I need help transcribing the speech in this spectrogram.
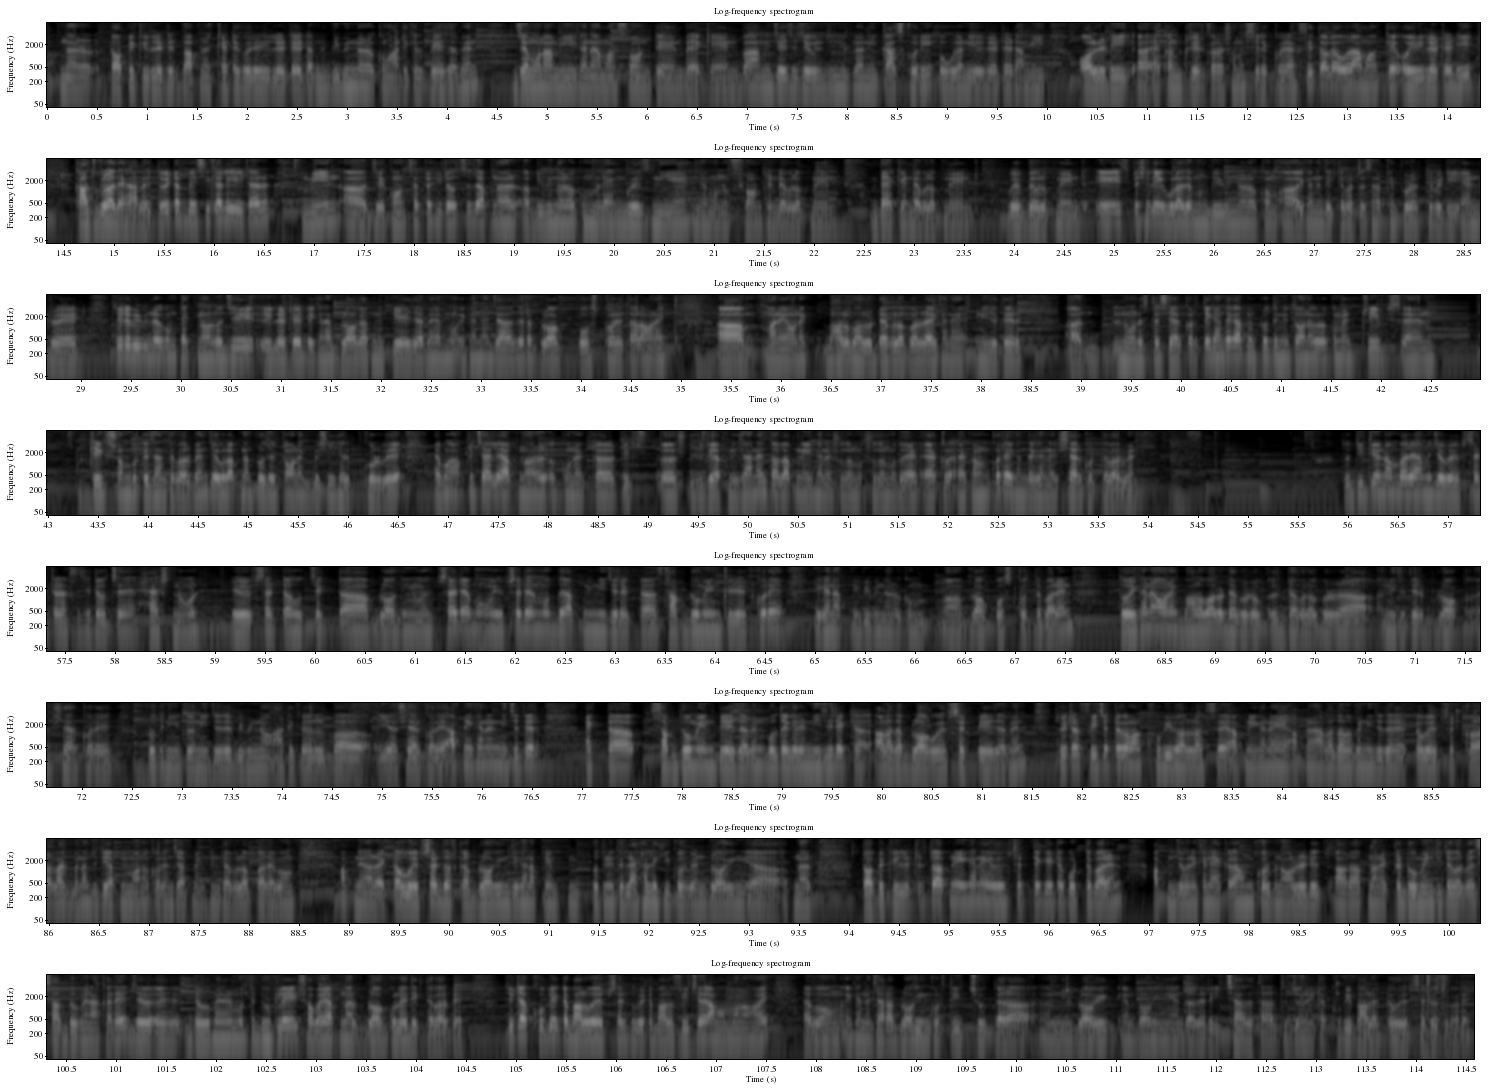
আপনার টপিক রিলেটেড বা আপনার ক্যাটাগরি রিলেটেড আপনি বিভিন্ন রকম আর্টিকেল পেয়ে যাবেন। যেমন আমি এখানে আমার ফ্রন্ট এন্ড ব্যাক এন্ড বা আমি যে যেগুলো জিনিসগুলো নিয়ে কাজ করি, ওগুলো নিয়ে রিলেটেড আমি অলরেডি অ্যাকাউন্ট ক্রিয়েট করার সময় সিলেক্ট করে রাখছি। তাহলে ওরা আমাকে ওই রিলেটেডই কাজগুলো দেখাবে। তো এটা বেসিক্যালি এটার মেন যে কনসেপ্টটা সেটা হচ্ছে যে আপনার বিভিন্ন রকম ল্যাঙ্গুয়েজ নিয়ে যেমন front end development back end development web development এই স্পেশালি এগুলো যেমন বিভিন্ন রকম এখানে দেখতে পারতেছেন আপনি প্রোডাক্টিভিটি অ্যান্ড্রয়েড তো এটা বিভিন্ন রকম টেকনোলজি রিলেটেড এখানে ব্লগ আপনি পেয়ে যাবেন এবং এখানে যারা যারা ব্লগ পোস্ট করে তারা অনেক মানে অনেক ভালো ভালো ডেভেলপাররা এখানে নিজেদের নোলেজটা শেয়ার করে। তো এখান থেকে আপনি প্রতিনিয়ত অনেক রকমের ট্রিপস অ্যান্ড ট্রিক্স সম্পর্কে জানতে পারবেন, যেগুলো আপনার প্রজেক্টে অনেক বেশি হেল্প করবে এবং আপনি চাইলে আপনার কোনো একটা টিপস যদি আপনি জানেন তাহলে আপনি এখানে সুন্দর সুন্দর মতো অ্যাকাউন্ট করে এখান থেকে শেয়ার করতে পারবেন। তো দ্বিতীয় নম্বরে আমি যে ওয়েবসাইটটা রাখছি সেটা হচ্ছে হ্যাশ নোড এই ওয়েবসাইটটা হচ্ছে একটা ব্লগিং ওয়েবসাইট এবং ওই ওয়েবসাইটের মধ্যে আপনি নিজের একটা সাবডোমেইন ক্রিয়েট করে এখানে আপনি বিভিন্ন রকম ব্লগ পোস্ট করতে পারেন। তো এখানে অনেক ভালো ভালো ডেভেলপ ডেভেলপাররা নিজেদের ব্লগ শেয়ার করে, প্রতিনিয়ত নিজেদের বিভিন্ন আর্টিকেল বা ইয়া শেয়ার করে। আপনি এখানে নিজেদের একটা সাবডোমেন পেয়ে যাবেন। বলতে গেলে নিজের একটা আলাদা ব্লগ ওয়েবসাইট পেয়ে যাবেন। তো এটার ফিচারটাকে আমার খুবই ভালো লাগছে। আপনি এখানে আপনার আলাদাভাবে নিজেদের একটা ওয়েবসাইট করা লাগবে না। যদি আপনি মনে করেন যে আপনি একজন ডেভেলপার এবং আপনার একটা ওয়েবসাইট দরকার ব্লগিং যেখানে আপনি প্রতিনিয়ত লেখালেখি করবেন ব্লগিং আপনার টপিক রিলেটেড তো আপনি এখানে এই ওয়েবসাইট থেকে এটা করতে পারেন। আপনি যখন এখানে অ্যাকাউন্ট করবেন অলরেডি আর আপনার একটা ডোমেন দিতে পারবে সাব ডোমেন আকারে। যে ডোমেনের মধ্যে ঢুকলেই সবাই আপনার ব্লগগুলোই দেখতে পারবে। এটা খুবই একটা ভালো ওয়েবসাইট খুবই একটা ভালো ফিচার আমার মনে হয়। এবং এখানে যারা ব্লগিং করতে ইচ্ছুক, তারা ব্লগিং ব্লগিংয়ে যাদের ইচ্ছা আছে, তাদের জন্য এটা খুবই ভালো একটা ওয়েবসাইট হতে পারে।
